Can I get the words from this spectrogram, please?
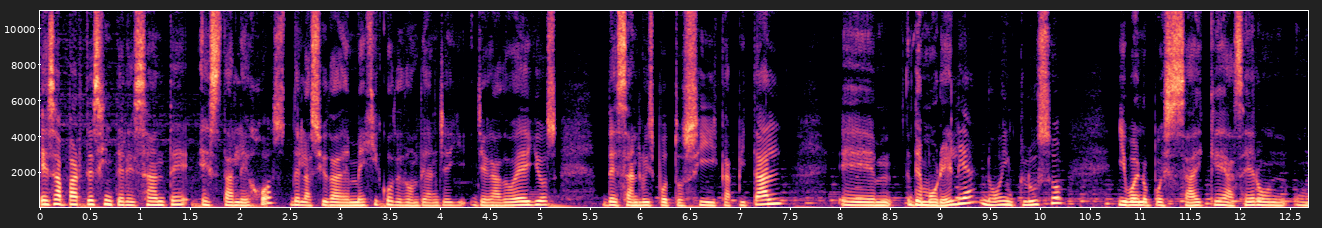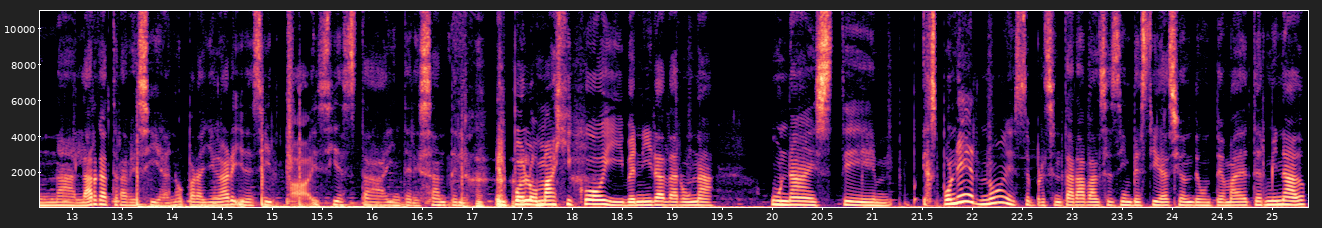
Esa parte es interesante, está lejos de la Ciudad de México, de donde han llegado ellos, de San Luis Potosí, capital. Em, de Morelia, ¿no? Incluso. Y bueno, pues hay que hacer una larga travesía, ¿no? Para llegar y decir, ay, sí está interesante el, pueblo mágico y venir a dar una, una, este, exponer, ¿no? Este, presentar avances de investigación de un tema determinado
